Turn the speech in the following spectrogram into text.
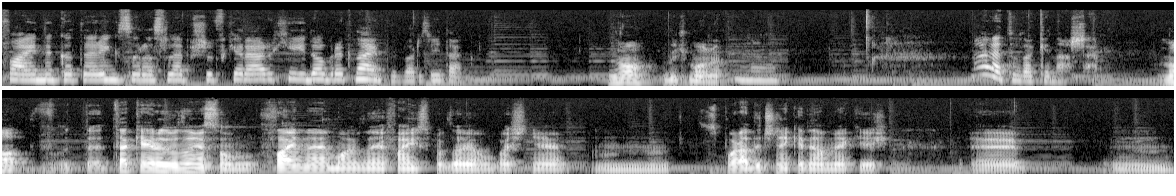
fajny catering, coraz lepszy w hierarchii i dobre knajpy, bardziej tak. no, być może. No. Ale to takie nasze. No, te, takie rozwiązania są fajne, moim zdaniem fajnie sprawdzają właśnie mm, sporadycznie, kiedy mamy jakieś y, mm,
